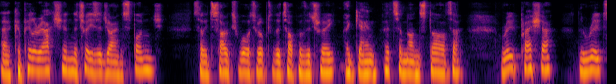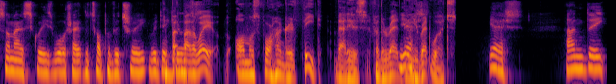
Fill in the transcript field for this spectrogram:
Uh, capillary action, the tree's a giant sponge so it soaks water up to the top of the tree. Again, it's a non-starter. Root pressure, the roots somehow squeeze water out the top of a tree. Ridiculous. But by the way, almost 400 feet, that is, for the red yes. the redwoods. Yes. And the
